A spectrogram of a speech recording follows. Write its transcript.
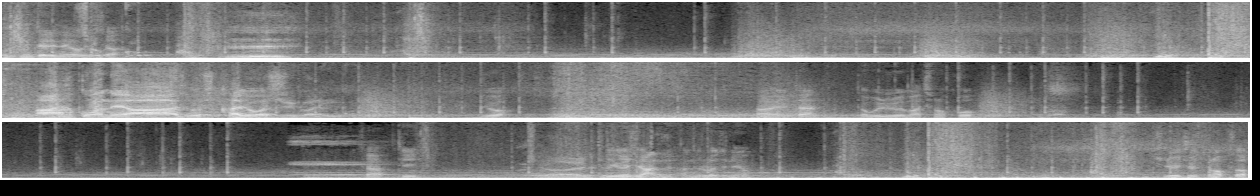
올챙 때리네요, 진짜. 섞고 아, 자꾸 맞네. 아, 저거 시카 저거. 씨. 이거? 아, 일단 W를 맞춰놓고. 자, D. 잘 D가. 지금 안, 안 눌러지네요. 키를 줄순 없어.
